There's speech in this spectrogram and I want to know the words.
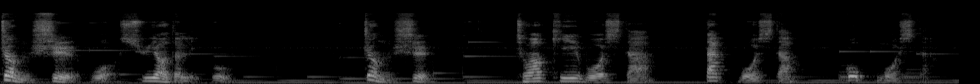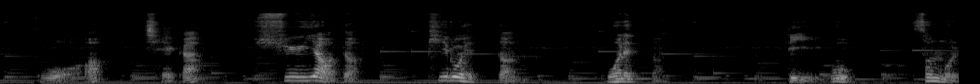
正是我需要的礼物.正是 정확히 무엇이다, 딱 무엇이다, 꼭 무엇이다. 我, 제가 需要的 필요했던 원했던 礼物 선물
